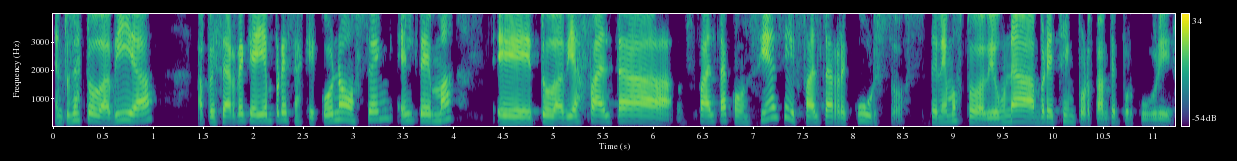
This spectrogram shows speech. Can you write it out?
Entonces todavía, a pesar de que hay empresas que conocen el tema, eh, todavía falta, falta conciencia y falta recursos. Tenemos todavía una brecha importante por cubrir.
